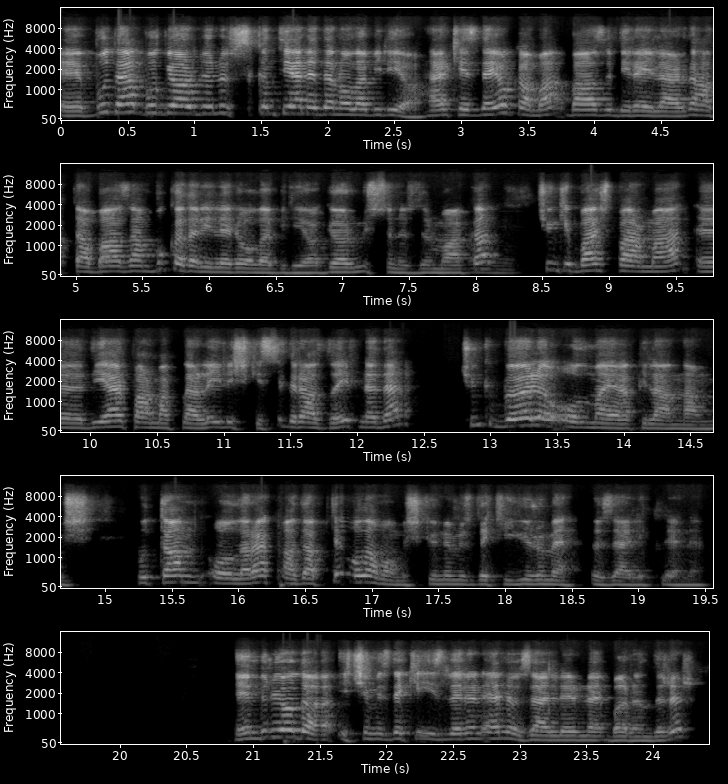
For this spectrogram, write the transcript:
E, bu da bu gördüğünüz sıkıntıya neden olabiliyor. Herkeste yok ama bazı bireylerde hatta bazen bu kadar ileri olabiliyor. Görmüşsünüzdür muhakkak. Hmm. Çünkü baş parmağın e, diğer parmaklarla ilişkisi biraz zayıf. Neden? Çünkü böyle olmaya planlanmış. Bu tam olarak adapte olamamış günümüzdeki yürüme özelliklerini. Embriyo da içimizdeki izlerin en özellerine barındırır.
